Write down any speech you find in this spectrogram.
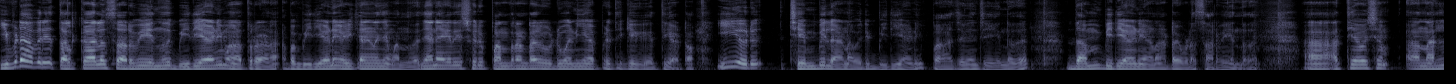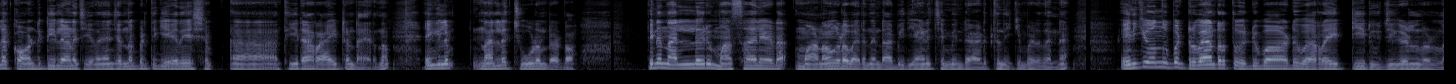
ഇവിടെ അവർ തൽക്കാലം സെർവ് ചെയ്യുന്നത് ബിരിയാണി മാത്രമാണ്. അപ്പം ബിരിയാണി കഴിക്കാനാണ് ഞാൻ വന്നത്. ഞാൻ ഏകദേശം ഒരു പന്ത്രണ്ടര ഒരു മണിയാകുമ്പോഴത്തേക്കൊക്കെ എത്തി കേട്ടോ. ഈ ഒരു ചെമ്പിലാണ് അവർ ബിരിയാണി പാചകം ചെയ്യുന്നത്. ദം ബിരിയാണിയാണ് കേട്ടോ ഇവിടെ സെർവ് ചെയ്യുന്നത്. അത്യാവശ്യം നല്ല ക്വാണ്ടിറ്റിയിലാണ് ചെയ്യുന്നത്. ഞാൻ ചെന്നപ്പോഴത്തേക്ക് ഏകദേശം തീരാറായിട്ടുണ്ടായിരുന്നു. എങ്കിലും നല്ല ചൂടുണ്ട് കേട്ടോ. പിന്നെ നല്ലൊരു മസാലയുടെ മണവും കൂടെ വരുന്നുണ്ട് ആ ബിരിയാണി ചെമ്പിന്റെ അടുത്ത് നിൽക്കുമ്പോൾ തന്നെ. എനിക്ക് തോന്നുന്നു ഇപ്പോൾ ട്രിവാൻഡ്രത്ത് ഒരുപാട് വെറൈറ്റി രുചികളിലുള്ള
